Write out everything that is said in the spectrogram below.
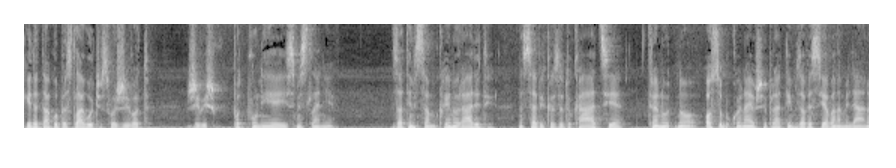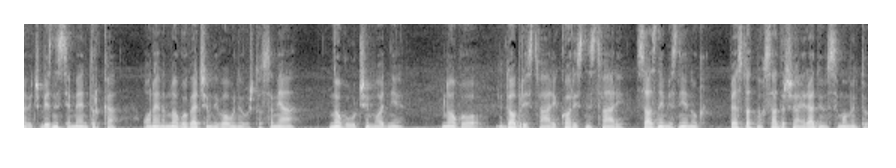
i da tako preslagujući svoj život živiš potpunije i smislenije. Zatim sam krenuo raditi na sebi kroz edukacije. Trenutno osobu koju najviše pratim zove se Jovana Miljanović, biznis je mentorka. Ona je na mnogo većem nivou nego što sam ja. Mnogo učim od nje, mnogo dobrih stvari, korisne stvari. Saznajem iz njenog besplatnog sadržaja i radujem se momentu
